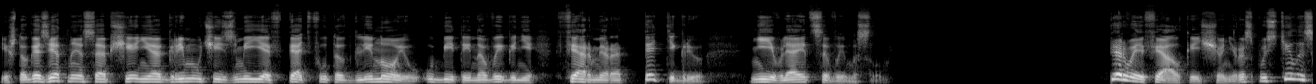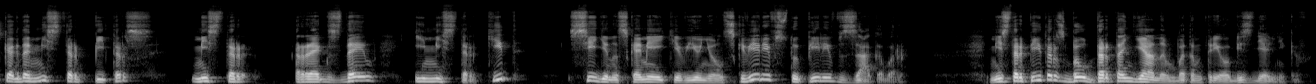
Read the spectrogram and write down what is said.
и что газетное сообщение о гремучей змее в пять футов длиною, убитой на выгоне фермера Петтигрю, не является вымыслом. Первая фиалка еще не распустилась, когда мистер Питерс, мистер Рексдейл и мистер Кит, сидя на скамейке в Юнион-сквере, вступили в заговор. Мистер Питерс был д'Артаньяном в этом трио бездельников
